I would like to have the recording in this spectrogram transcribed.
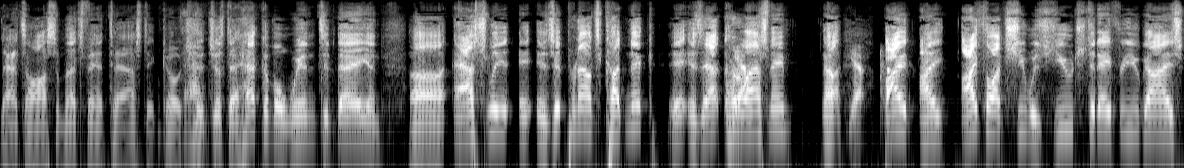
That's awesome. That's fantastic, Coach. That, Just a heck of a win today. And uh, Ashley, is it pronounced Kudnick? Is that her yeah. last name? Uh, yeah. I, I, I thought she was huge today for you guys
